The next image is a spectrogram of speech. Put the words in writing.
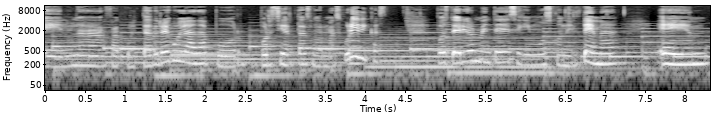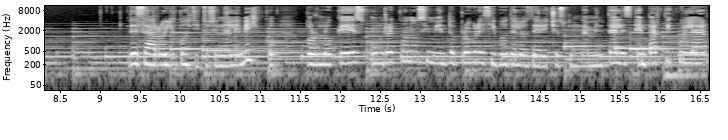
en una facultad regulada por, ciertas normas jurídicas. Posteriormente seguimos con el tema em, desarrollo constitucional en México, por lo que es un reconocimiento progresivo de los derechos fundamentales, en particular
